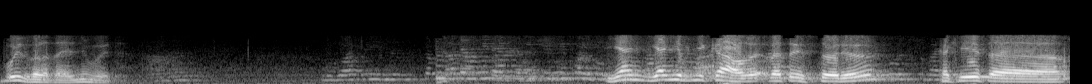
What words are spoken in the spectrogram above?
Будет борода или не будет. Я, я не вникал в, эту историю. Какие-то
